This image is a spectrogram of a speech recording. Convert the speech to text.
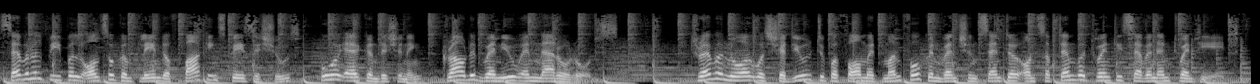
Several people also complained of parking space issues, poor air conditioning, crowded venue and narrow roads. Trevor Noah was scheduled to perform at Manpho Convention Center on September 27 and 28.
